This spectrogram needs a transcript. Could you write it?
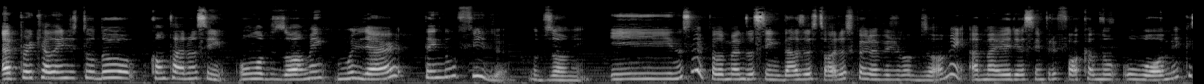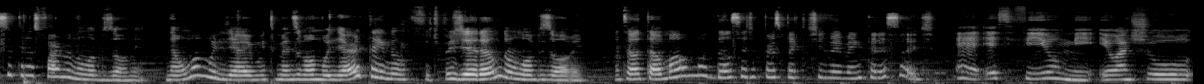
é porque, além de tudo, contaram assim: um lobisomem, mulher tendo um filho, lobisomem. E não sei, pelo menos assim, das histórias que eu já de lobisomem, a maioria sempre foca no o homem que se transforma num lobisomem. Não uma mulher, muito menos uma mulher tendo tipo, gerando um lobisomem. Então até uma mudança de perspectiva bem interessante. É, esse filme eu acho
